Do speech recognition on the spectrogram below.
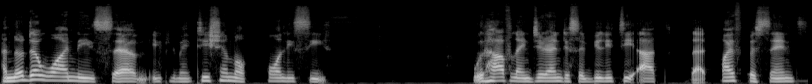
Another one is um, implementation of policies. We have Nigerian Disability Act that 5%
